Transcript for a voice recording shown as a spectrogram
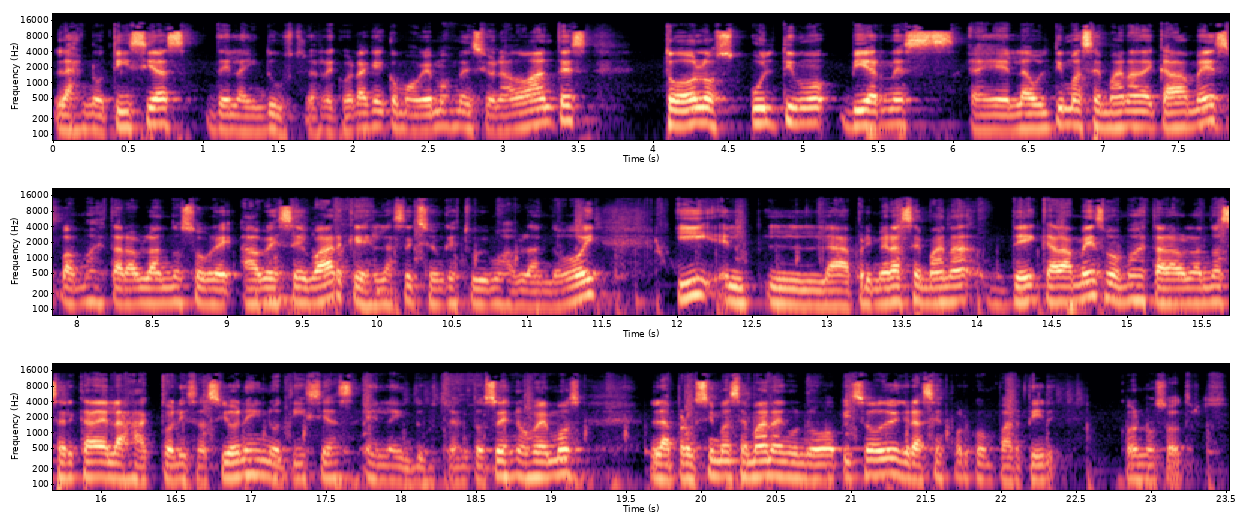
las noticias de la industria. Recuerda que como habíamos mencionado antes, todos los últimos viernes, eh, la última semana de cada mes, vamos a estar hablando sobre ABC Bar, que es la sección que estuvimos hablando hoy. Y la primera semana de cada mes vamos a estar hablando acerca de las actualizaciones y noticias en la industria. Entonces nos vemos la próxima semana en un nuevo episodio y gracias por compartir con nosotros.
